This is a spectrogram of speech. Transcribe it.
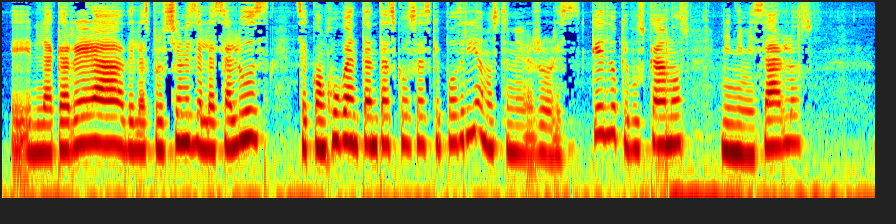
en la carrera de las profesiones de la salud se conjugan tantas cosas que podríamos tener errores. ¿Qué es lo que buscamos? Minimizarlos,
